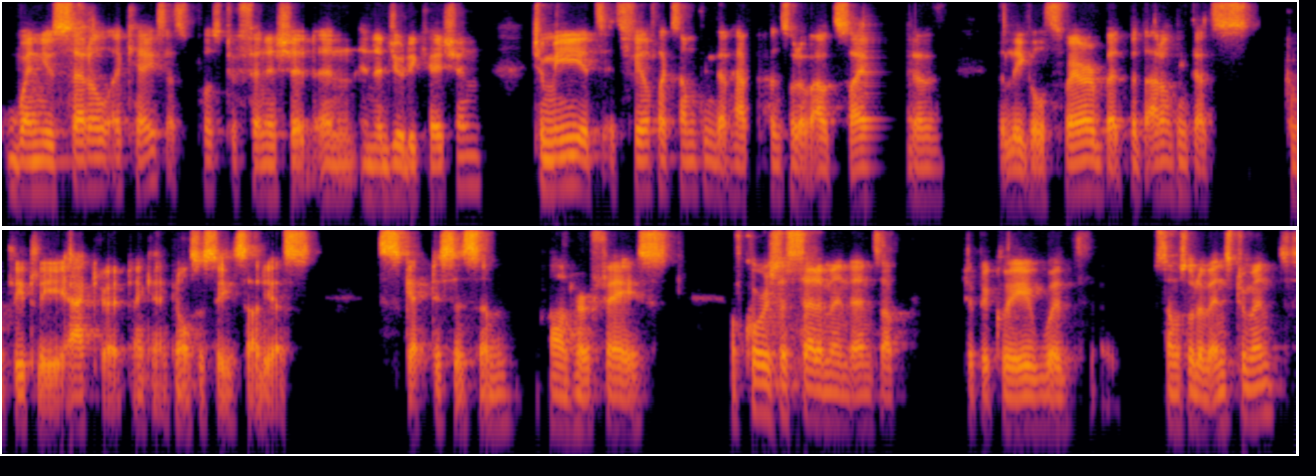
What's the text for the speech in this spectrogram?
when you settle a case as opposed to finish it in, in adjudication. To me, it's, it feels like something that happens sort of outside of the legal sphere, but but I don't think that's completely accurate. I can, I can also see Sadia's skepticism on her face. Of course, a settlement ends up typically with some sort of instrument,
